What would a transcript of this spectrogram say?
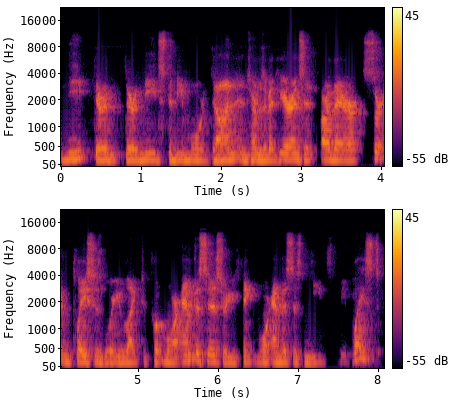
need there there needs to be more done in terms of adherence? Are there certain places where you like to put more emphasis or you think more emphasis needs to be placed?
